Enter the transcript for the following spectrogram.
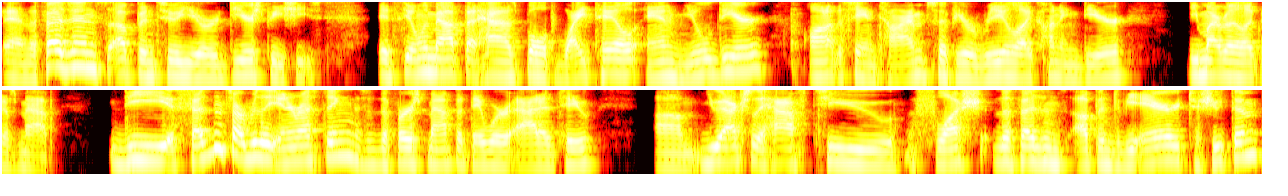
and the pheasants up into your deer species. It's the only map that has both whitetail and mule deer on at the same time. So if you're really like hunting deer, you might really like this map. The pheasants are really interesting. This is the first map that they were added to. Um, you actually have to flush the pheasants up into the air to shoot them,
